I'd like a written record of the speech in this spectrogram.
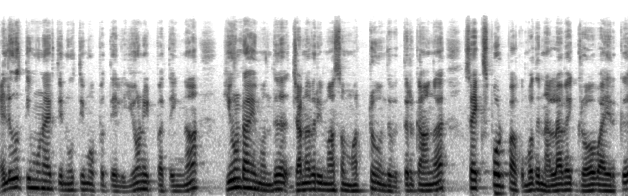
எழுபத்தி மூணாயிரத்தி நூற்றி முப்பத்தேழு யூனிட் பார்த்திங்கன்னா ஹியூண்டாய் வந்து ஜனவரி மாதம் மட்டும் வந்து விற்றுருக்காங்க ஸோ எக்ஸ்போர்ட் பார்க்கும்போது நல்லாவே க்ரோவ் ஆகிருக்கு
